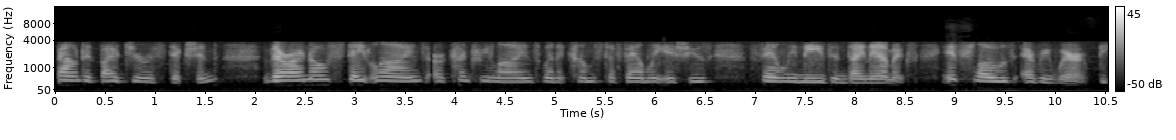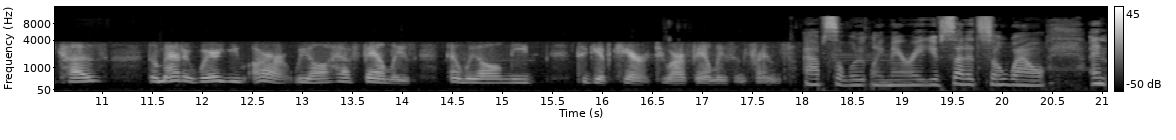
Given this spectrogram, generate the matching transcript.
bounded by jurisdiction. There are no state lines or country lines when it comes to family issues, family needs, and dynamics. It flows everywhere because no matter where you are, we all have families and we all need to give care to our families and friends. Absolutely, Mary. You've said it so well. And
